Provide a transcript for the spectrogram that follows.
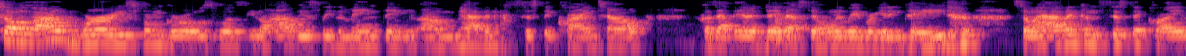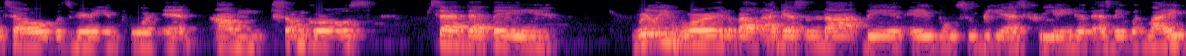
so a lot of worries from girls was, you know, obviously the main thing, um, having a consistent clientele, because at the end of the day, that's the only way we're getting paid. so having consistent clientele was very important. Um, some girls said that they really worried about, I guess, not being able to be as creative as they would like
